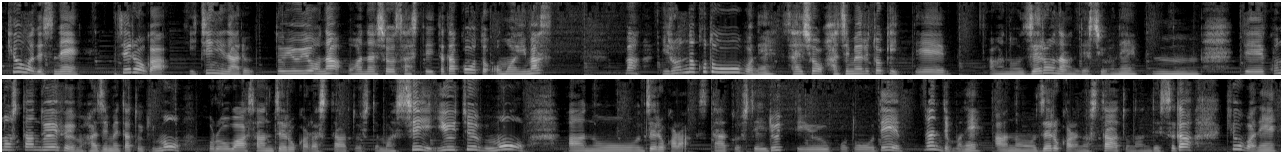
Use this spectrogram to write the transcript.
今日はですね0が1になるというようなお話をさせていただこうと思います。まあいろんなことをね最初始める時ってあのゼロなんですよね。うん、でこのスタンド FM 始めた時もフォロワーさんゼロからスタートしてますし YouTube もあのゼロからスタートしているっていうことで何でもねあのゼロからのスタートなんですが今日はね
